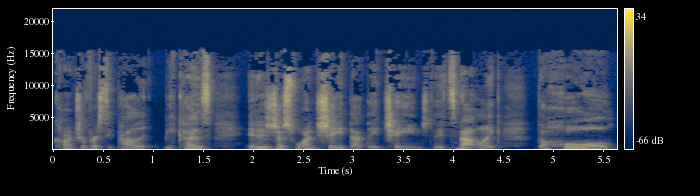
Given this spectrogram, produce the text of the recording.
controversy palette because it is just one shade that they changed. It's not like the whole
